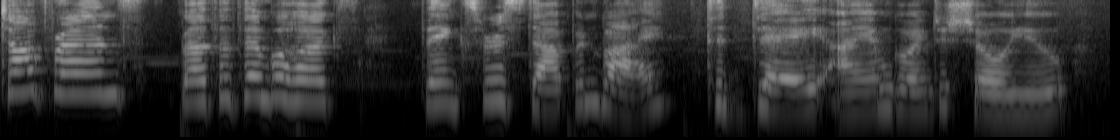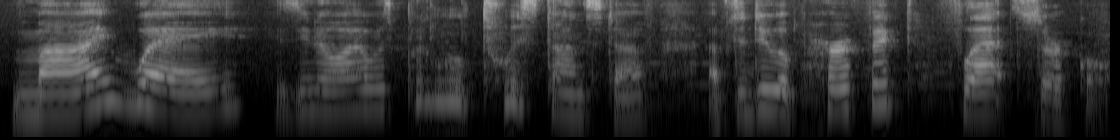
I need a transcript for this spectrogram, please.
Ciao friends, Beth with Thimblehooks. Thanks for stopping by. Today I am going to show you my way, because you know I always put a little twist on stuff, of to do a perfect flat circle.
